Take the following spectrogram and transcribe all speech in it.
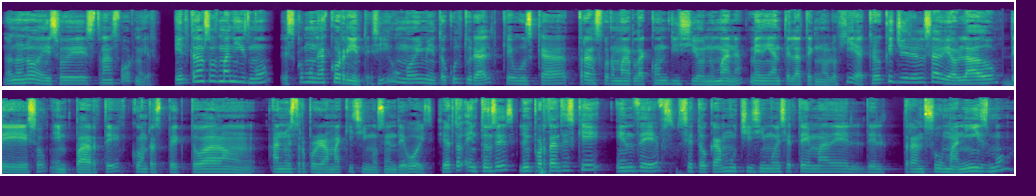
No, no, no, eso es Transformer. El transhumanismo es como una corriente, ¿sí? Un movimiento cultural que busca transformar la condición humana mediante la tecnología. Creo que yo les había hablado de eso en parte con respecto a, a nuestro programa que hicimos en The Voice, ¿cierto? Entonces, lo importante es que en Devs se toca muchísimo ese tema del, del transhumanismo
